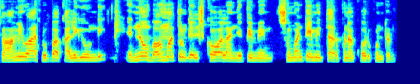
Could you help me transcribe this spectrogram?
స్వామివారి కృప కలిగి ఉండి ఎన్నో బహుమతులు గెలుచుకోవాలని చెప్పి మేము సుమన్ టీవీ తరపున కోరుకుంటున్నాం.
